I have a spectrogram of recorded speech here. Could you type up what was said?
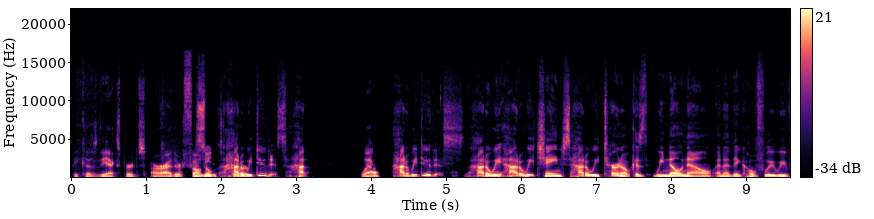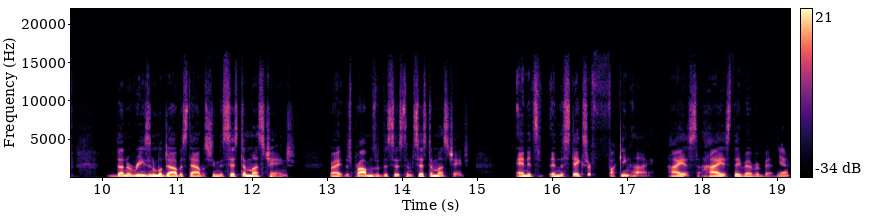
because the experts are either phony. So how do we do this? How well, how do we do this? How do we how do we change? How do we turn out? Because we know now, and I think hopefully we've done a reasonable job establishing the system must change. Right? There's problems with the system. System must change, and it's and the stakes are fucking high, highest highest they've ever been. Yep.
